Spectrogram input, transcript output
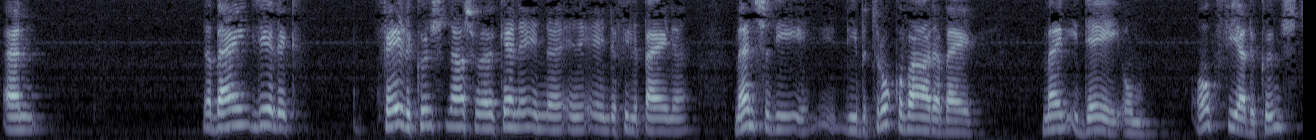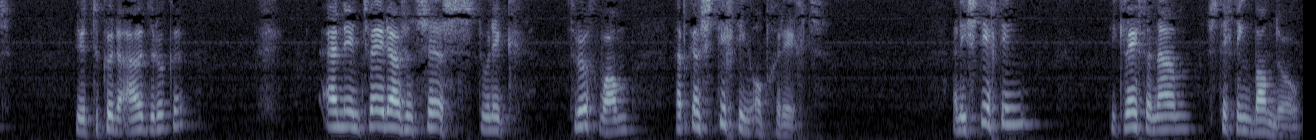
En daarbij leerde ik vele kunstenaars kennen in de, in de Filipijnen. Mensen die, die betrokken waren bij mijn idee om ook via de kunst je te kunnen uitdrukken. En in 2006, toen ik terugkwam, heb ik een stichting opgericht. En die stichting die kreeg de naam Stichting Bando.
